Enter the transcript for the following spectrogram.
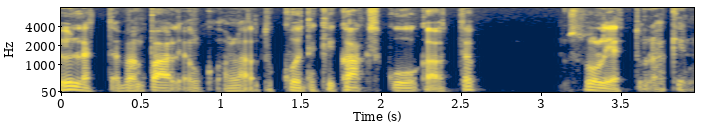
Yllättävän paljon, kun ollaan oltu kuitenkin kaksi kuukautta suljettunakin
